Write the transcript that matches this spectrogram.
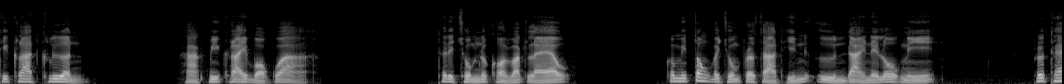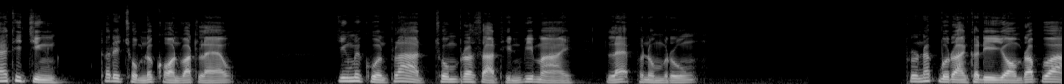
ที่คลาดเคลื่อน หากมีใครบอกว่า ถ้าได้ชมนครวัดแล้ว ก็มิต้องไปชมปราสาทหินอื่นใดในโลกนี้ เพราะแท้ที่จริงถ้าได้ชมนครวัดแล้ว ยิ่งไม่ควรพลาดชมปราสาทหินพิมายและพนมรุง้งเพราะนักโบราณคดียอมรับว่า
